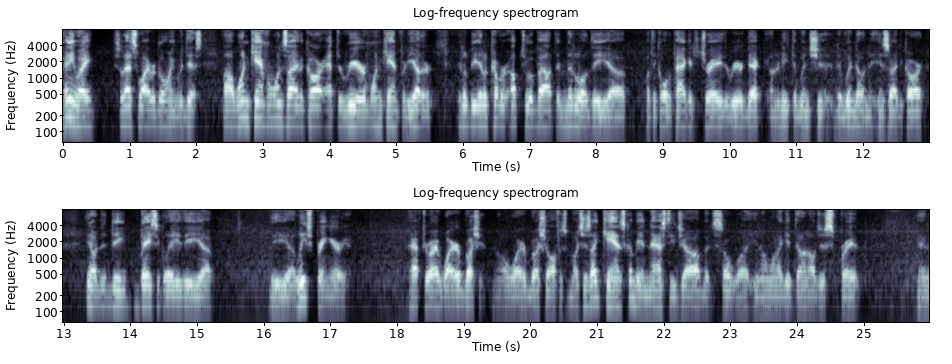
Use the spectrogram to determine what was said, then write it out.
Anyway, so that's why we're going with this. Uh, one can for one side of the car at the rear, one can for the other. It'll be it'll cover up to about the middle of the uh, what they call the package tray, the rear deck underneath the windshield, the window, and the inside the car. You know, the, the basically the uh, the uh, leaf spring area after I wire brush it. I'll wire brush off as much as I can. It's going to be a nasty job, but so what? You know, when I get done, I'll just spray it And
